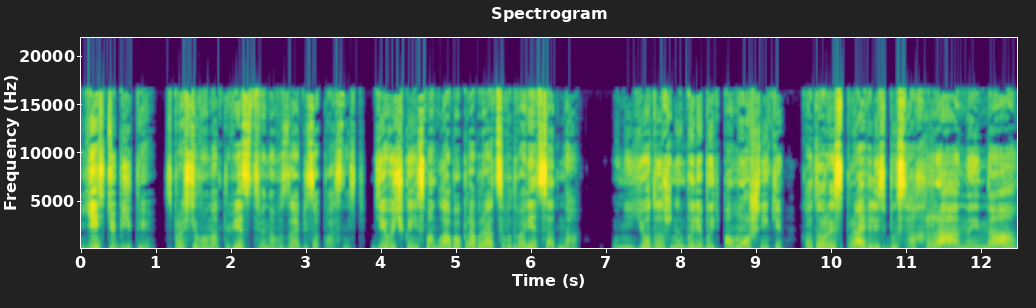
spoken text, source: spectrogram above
«Есть убитые?» — спросил он ответственного за безопасность. Девочка не смогла бы пробраться во дворец одна. У нее должны были быть помощники, которые справились бы с охраной на...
